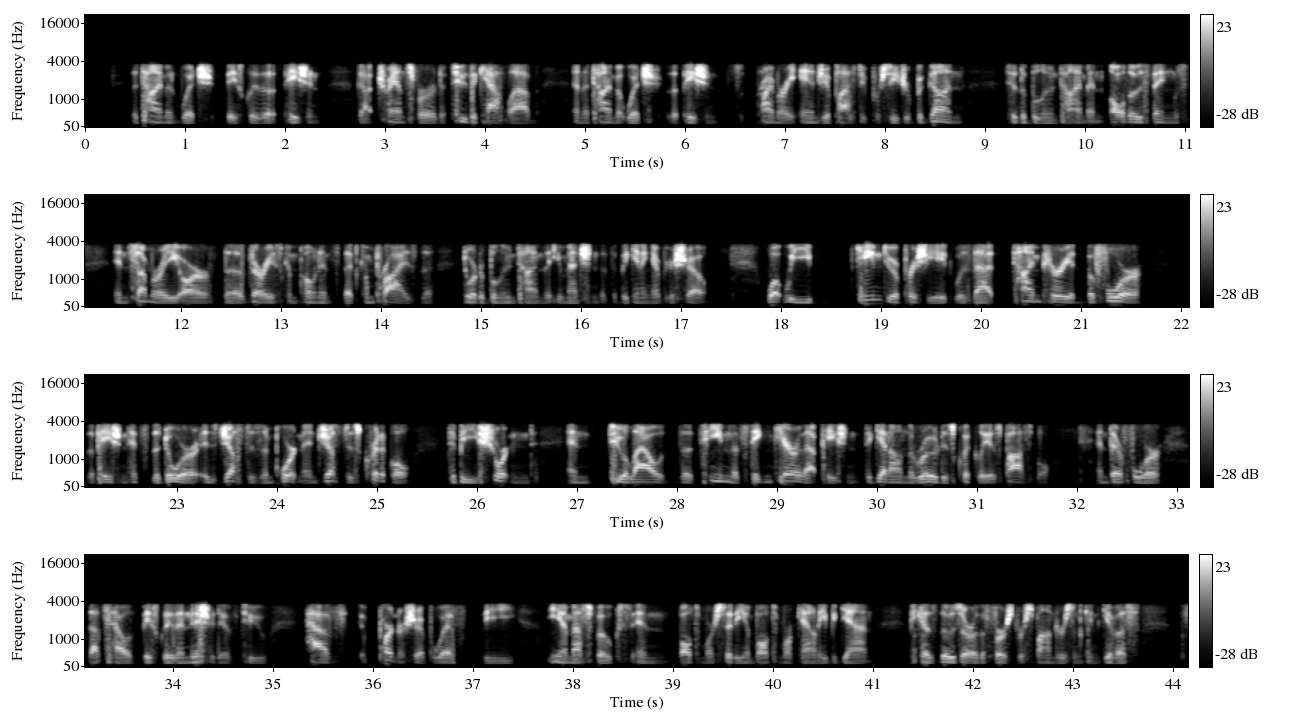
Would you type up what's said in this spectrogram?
the time at which basically the patient got transferred to the cath lab, and the time at which the patient's primary angioplasty procedure begun to the balloon time. And all those things, in summary, are the various components that comprise the door to balloon time that you mentioned at the beginning of your show. What we came to appreciate was that time period before the patient hits the door is just as important and just as critical to be shortened and to allow the team that's taking care of that patient to get on the road as quickly as possible. And therefore, that's how basically the initiative to have a partnership with the EMS folks in Baltimore City and Baltimore County began, because those are the first responders and can give us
